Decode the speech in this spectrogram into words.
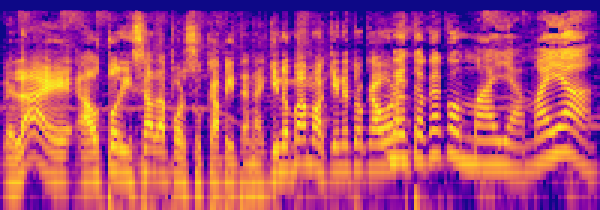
¿verdad? Eh, autorizada por sus capitanes. Aquí nos vamos, ¿a quién le toca ahora? Me toca con Maya. Maya,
